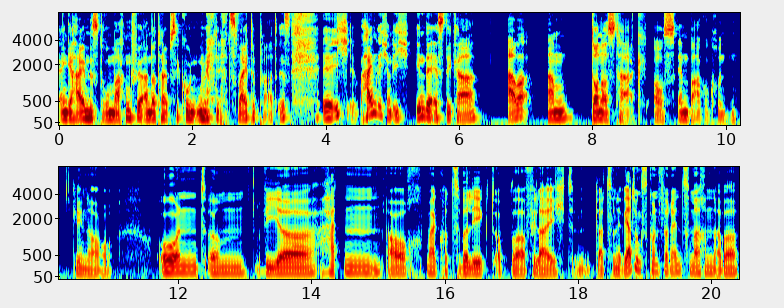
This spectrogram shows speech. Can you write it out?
ein Geheimnis drum machen für anderthalb Sekunden, wer der zweite Part ist. Äh, ich, Heinrich und ich in der SDK, aber am Donnerstag aus Embargo-Gründen. Genau. Und ähm, wir hatten auch mal kurz überlegt, ob wir vielleicht dazu eine Wertungskonferenz machen, aber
